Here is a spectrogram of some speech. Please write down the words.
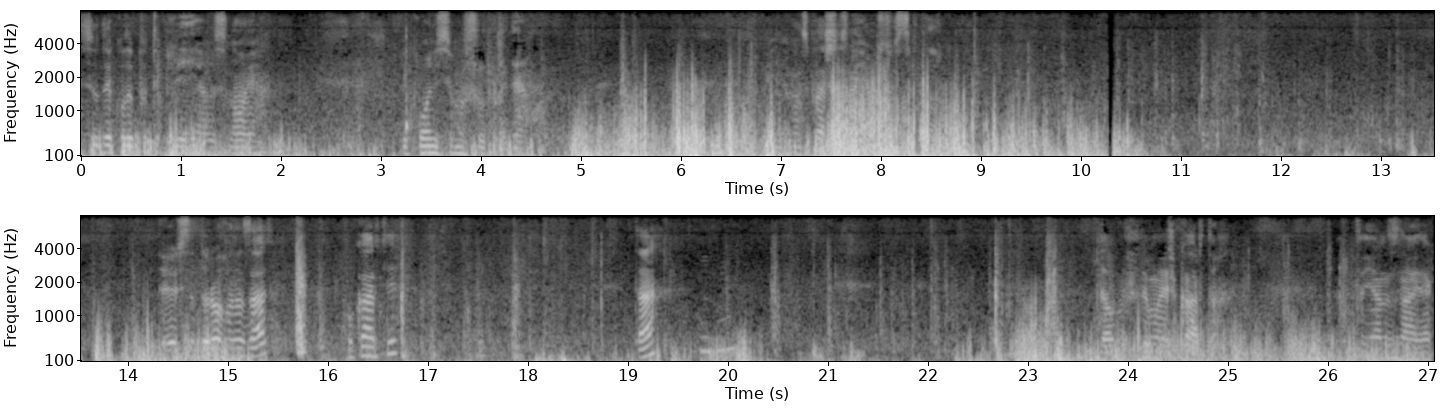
сюди, коли потепліє весною. Повністю маршрут пройдемо. У нас перше знайомство з цим парком. Дивишся дорогу назад по карті? Так? Добре, ти маєш карту. То я не знаю, як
